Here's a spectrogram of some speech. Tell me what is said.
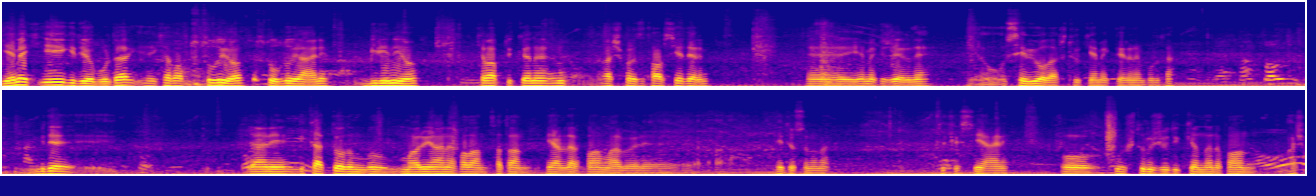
Yemek iyi gidiyor burada. E, Kebap tutuluyor. Tutuldu yani. Biliniyor. Kebap dükkanı açmanızı tavsiye ederim. E, yemek üzerine e, seviyorlar Türk yemeklerini burada. Bir de e, yani dikkatli olun bu marihuana falan satan yerler falan var böyle. Ne diyorsun ona? Türkçesi yani. O uyuşturucu dükkanları falan aç,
